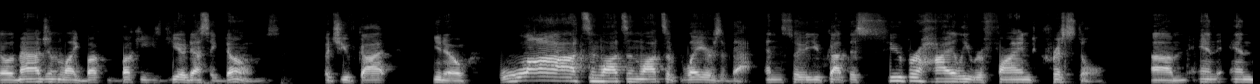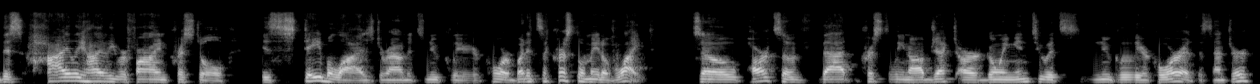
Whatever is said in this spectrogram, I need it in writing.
So imagine like Buck, Bucky's geodesic domes, but you've got, you know, lots and lots and lots of layers of that. And so you've got this super highly refined crystal Um, and and this highly highly refined crystal is stabilized around its nuclear core, but it's a crystal made of light. So parts of that crystalline object are going into its nuclear core at the center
